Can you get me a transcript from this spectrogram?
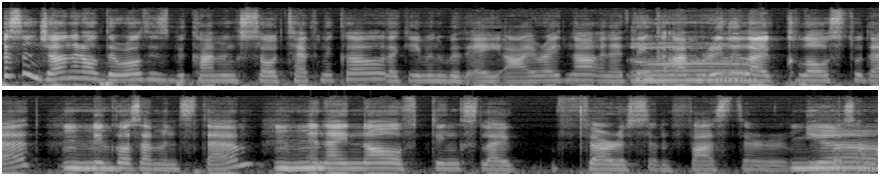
Just in general the world is becoming so technical like even with ai right now and i think i'm really Oh. like close to that mm-hmm. because i'm in stem mm-hmm. and i know of things like first and faster because i'm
